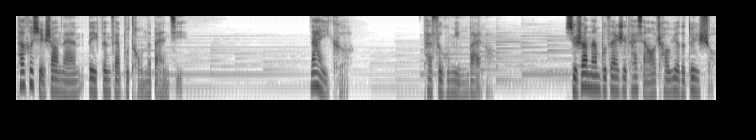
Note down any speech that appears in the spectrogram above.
他和许少南被分在不同的班级。那一刻，他似乎明白了，许少南不再是他想要超越的对手，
